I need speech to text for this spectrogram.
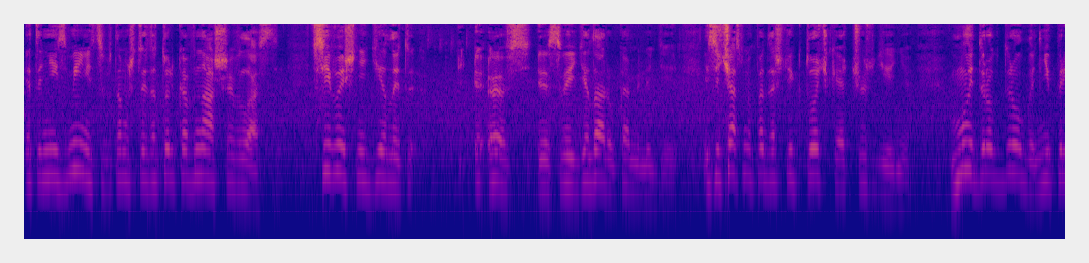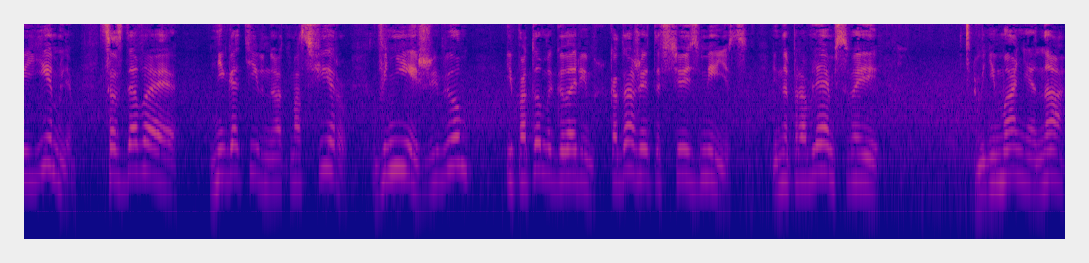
это не изменится, потому что это только в нашей власти. Всевышний делает свои дела руками людей. И сейчас мы подошли к точке отчуждения. Мы друг друга не приемлем, создавая негативную атмосферу, в ней живем, и потом и говорим, когда же это все изменится. И направляем свои внимание на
